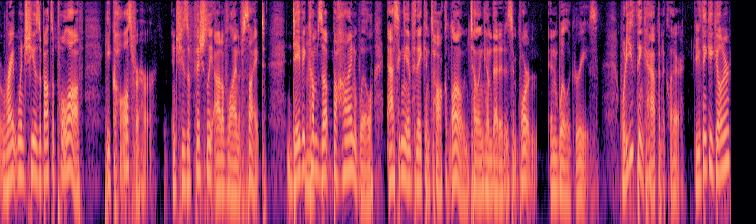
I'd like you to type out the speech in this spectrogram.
right when she is about to pull off, he calls for her and she's officially out of line of sight. David hmm. comes up behind Will, asking if they can talk alone, telling him that it is important, and Will agrees. What do you think happened to Claire? Do you think he killed her?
